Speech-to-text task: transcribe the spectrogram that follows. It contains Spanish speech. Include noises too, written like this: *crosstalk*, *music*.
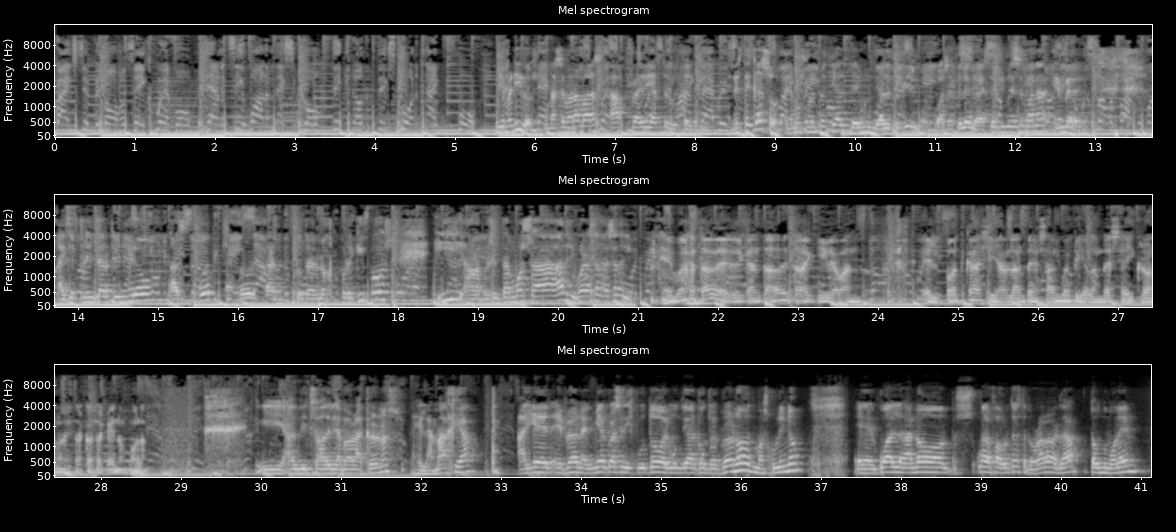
right, sipping on Jose Cuervo. Down in Tijuana, Mexico, thinking of the big score the night before. Bienvenidos una semana más a Friday After Uzbekistan. En este caso tenemos un especial del Mundial de Ciclismo, cual se celebra este fin de semana en Berlín. Hay que felicitar primero al web, ganador contra el reloj por equipos, y ahora presentamos a Adri. Buenas tardes, Adri. Eh, buenas tardes, encantado de estar aquí grabando el podcast y hablar de Sunweb y holandeses y cronos y otras cosas que nos mola. Y has dicho Adri la palabra cronos, en la magia. Ayer, eh, perdón, el miércoles se disputó el Mundial contra el Crono masculino, el cual ganó pues, uno de los favoritos de este programa, ¿verdad? Tom Dumoulin.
